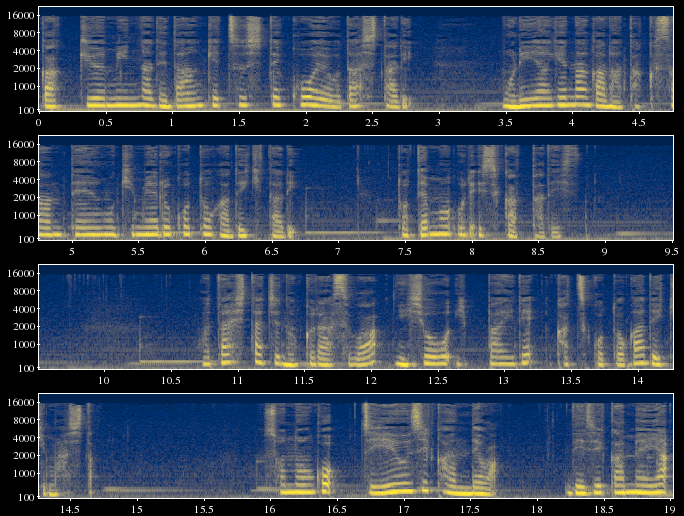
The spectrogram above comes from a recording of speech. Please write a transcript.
学級みんなで団結して声を出したり盛り上げながらたくさん点を決めることができたりとても嬉しかったです。私たちのクラスは2勝1敗で勝つことができました。その後自由時間ではデジカメや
